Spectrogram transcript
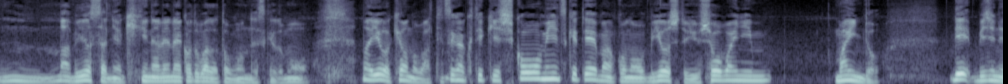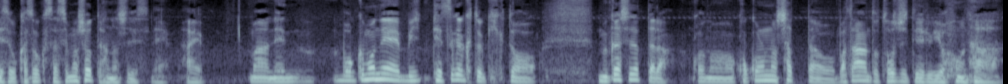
うん、まあ、美容師さんには聞き慣れない言葉だと思うんですけども、まあ、要は今日のは哲学的思考を身につけて、まあ、この美容師という商売人マインドでビジネスを加速させましょうって話ですね。はい。まあね、僕もね、哲学と聞くと、昔だったら、この心のシャッターをバターンと閉じてるような、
